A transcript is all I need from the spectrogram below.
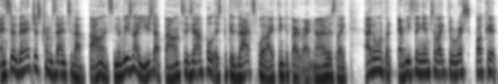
And so then it just comes down to that balance. And the reason I use that balance example is because that's what I think about right now is like, I don't want to put everything into like the risk bucket.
